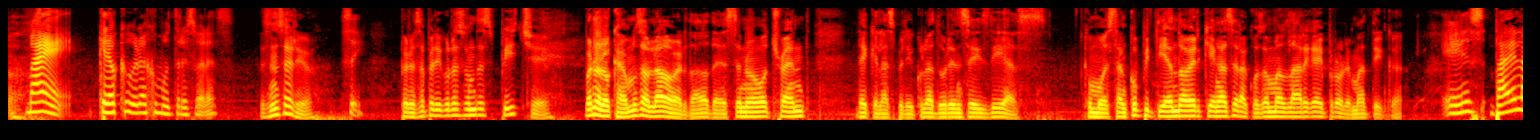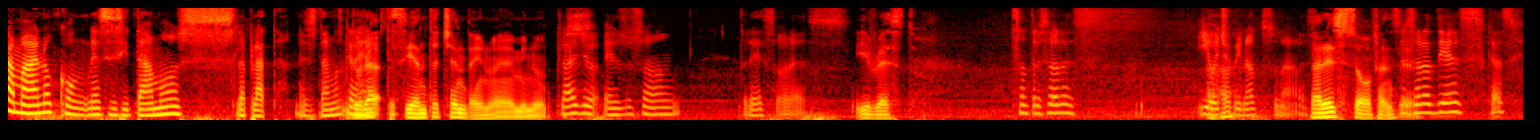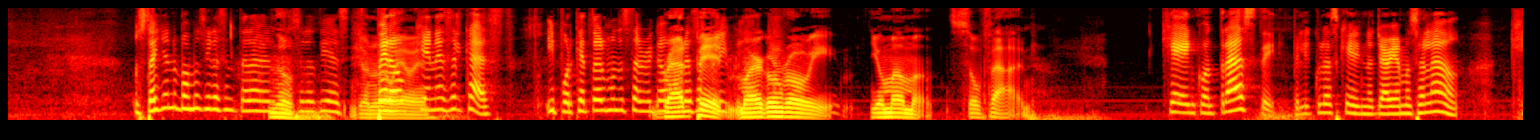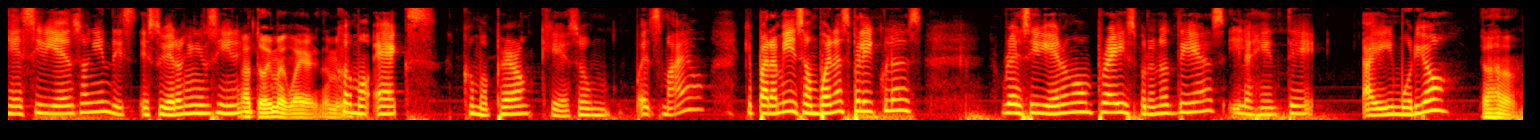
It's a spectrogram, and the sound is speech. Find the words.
Ah. Mae, creo que dura como tres horas. ¿Es en serio? Sí. Pero esa película es un despiche. Bueno, lo que habíamos hablado, ¿verdad? De este nuevo trend de que las películas duren seis días. Como están compitiendo a ver quién hace la cosa más larga y problemática. Es, va de la mano con necesitamos la plata. Necesitamos que la Dura gente 189 minutos. Playo, esos son tres horas. Y resto. Son tres horas y Ajá. ocho minutos, una hora. That is so Tres offensive. horas diez, casi. Usted y yo nos vamos a ir a sentar a ver No, tres horas diez. yo no Pero. ¿quién es el cast? ¿Y por qué todo el mundo está regado por Brad esa Pitt, película? Margot Robbie, Yo Mama, So Fat. que en contraste, películas que no, ya habíamos hablado, que si bien son indies, estuvieron en el cine. Ah, Tobey Maguire también. como X, como Pearl, que son Smile, que para mí son buenas películas, recibieron un praise por unos días y la gente ahí murió Ajá.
